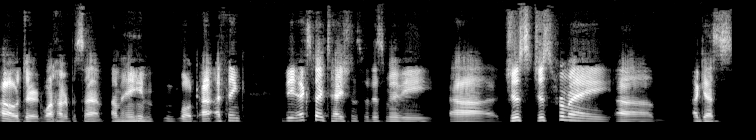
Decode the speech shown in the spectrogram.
Oh, dude, 100%. I mean, look, I, I think the expectations for this movie, uh, just, just from a, um, I guess,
